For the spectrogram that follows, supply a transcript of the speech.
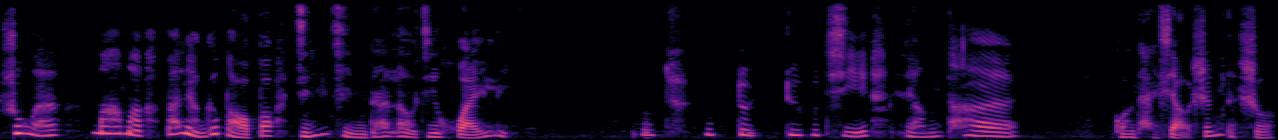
说完，妈妈把两个宝宝紧紧的搂进怀里。对，对不起，梁太。光太小声地说。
